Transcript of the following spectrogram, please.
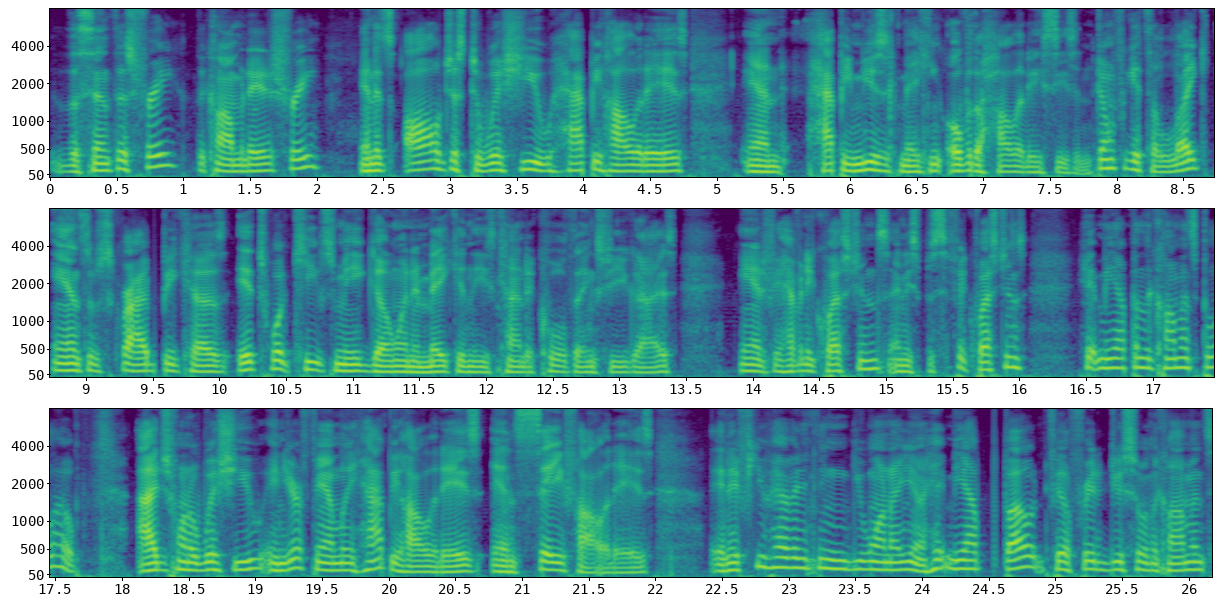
The synth is free, the combinator is free, and it's all just to wish you happy holidays and happy music making over the holiday season. Don't forget to like and subscribe because it's what keeps me going and making these kind of cool things for you guys. And if you have any questions, any specific questions, hit me up in the comments below. I just want to wish you and your family happy holidays and safe holidays. And if you have anything you want to, you know, hit me up about, feel free to do so in the comments.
